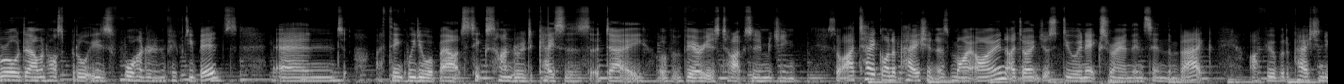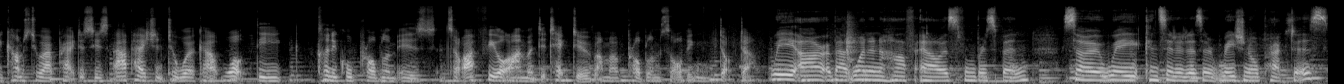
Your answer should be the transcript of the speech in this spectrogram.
Royal Darwin Hospital is 450 beds and I think we do about 600 cases a day of various types of imaging. So I take on a patient as my own. I don't just do an x-ray and then send them back. I feel that a patient who comes to our practice is our patient to work out what the clinical problem is. And so I feel I'm a detective, I'm a problem solving doctor. We are about one and a half hours from Brisbane, so we consider it as a regional practice.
